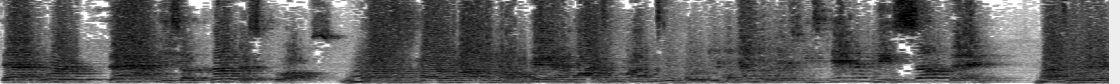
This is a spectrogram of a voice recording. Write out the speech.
That word that is a purpose clause. wazimano ene wazimantipo In other words, he's given me something with a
